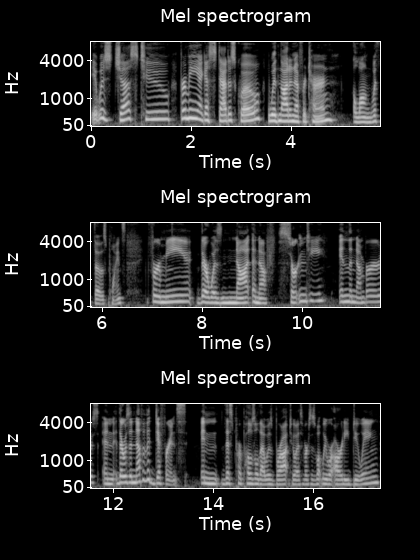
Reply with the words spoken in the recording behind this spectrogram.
it was just too, for me, I guess, status quo with not enough return. Along with those points, for me, there was not enough certainty in the numbers, and there was enough of a difference in this proposal that was brought to us versus what we were already doing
